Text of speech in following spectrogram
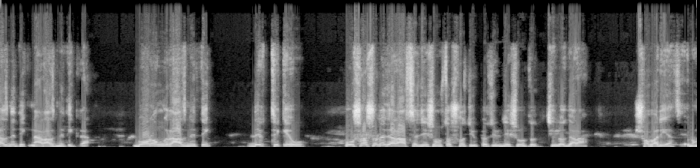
রাজনীতিক? না, রাজনীতিকরা। বরং রাজনীতিকদের থেকেও প্রশাসনে যারা আছে, যে সমস্ত সচিব টচিব যে সমস্ত ছিল যারা, সবারই আছে এবং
